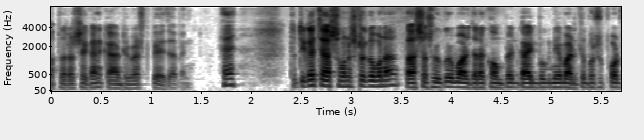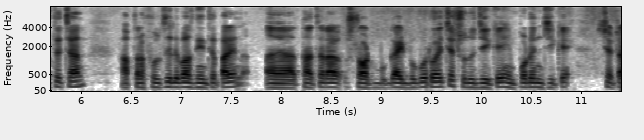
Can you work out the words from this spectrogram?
আপনারা সেখানে কারেন্ট অ্যাফেয়ার্স পেয়ে যাবেন। হ্যাঁ? তো ঠিক আছে, আর সময় করব না। ক্লাসটা শুরু করব আর যারা কমপ্লিট গাইড বুক নিয়ে বাড়িতে বসে পড়তে চান, আপনারা ফুল সিলেবাস নিতে পারেন। তাছাড়া শর্ট বুক গাইড বুকও রয়েছে, শুধু জিকে ইম্পর্টেন্ট জিকে সেটা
